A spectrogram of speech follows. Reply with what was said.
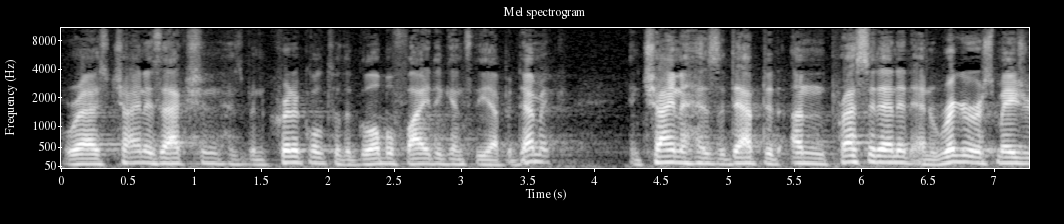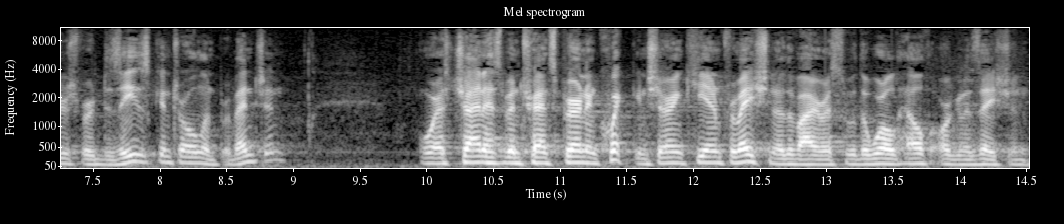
Whereas China's action has been critical to the global fight against the epidemic, and China has adapted unprecedented and rigorous measures for disease control and prevention, whereas China has been transparent and quick in sharing key information of the virus with the World Health Organization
